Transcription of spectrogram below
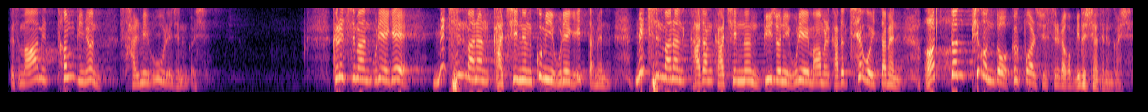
그래서 마음이 텅 비면 삶이 우울해지는 것이. 그렇지만 우리에게 미칠 만한 가치 있는 꿈이 우리에게 있다면, 미칠 만한 가장 가치 있는 비전이 우리의 마음을 가득 채우고 있다면, 어떤 피곤도 극복할 수 있으리라고 믿으셔야 되는 것이.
